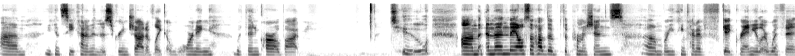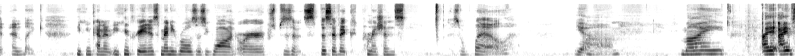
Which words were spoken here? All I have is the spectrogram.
um, you can see kind of in the screenshot of like a warning within Carlbot too. Um, and then they also have the the permissions um, where you can kind of get granular with it and like you can kind of you can create as many roles as you want or specific specific permissions as well. Yeah. Um, My I, I've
